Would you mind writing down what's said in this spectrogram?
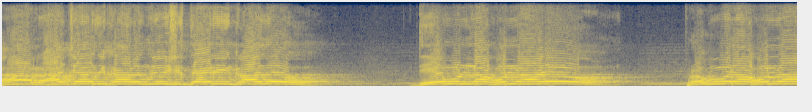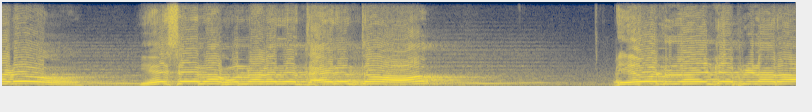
ఆ రాజ్యాధికారం చూసి ధైర్యం కాదు. దేవుడు నాకున్నాడు ప్రభువు నాకున్నాడు ఏసై నాకున్నాడనే ధైర్యంతో ఏమంటున్నాడంటే పిల్లరా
